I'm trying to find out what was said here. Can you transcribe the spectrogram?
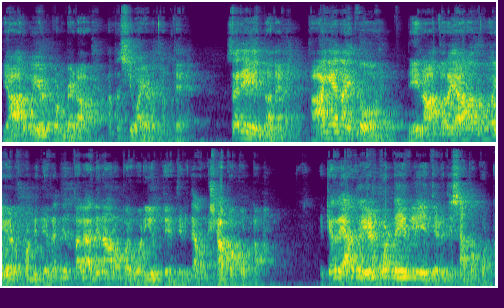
ಯಾರಿಗೂ ಹೇಳ್ಕೊಡ್ಬೇಡ. ಅಂತ ಶಿವ ಹೇಳ್ತಂತೆ ಸರಿ ಇದ್ದಾನೆ ಆಗೇನಾಯಿತು ನೀನು ಆ ಥರ ಯಾರಾದರೂ ಹೇಳ್ಕೊಂಡಿದ್ದೀನಿ ನಿನ್ನ ತಲೆ ಹದಿನಾರು ರೂಪಾಯಿ ಹೊಡೆಯುತ್ತೆ ಅಂತ ಹೇಳಿದ್ರೆ ಅವ್ನಿಗೆ ಶಾಪ ಕೊಟ್ಟ. ಯಾಕೆಂದರೆ ಯಾರಿಗೂ ಹೇಳ್ಕೊಟ್ಟೇ ಇರಲಿ ಅಂತ ಹೇಳಿದ್ರೆ ಶಾಪ ಕೊಟ್ಟ.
